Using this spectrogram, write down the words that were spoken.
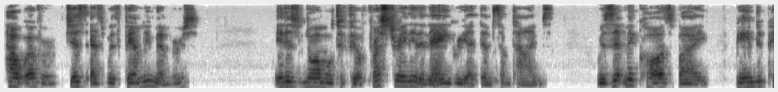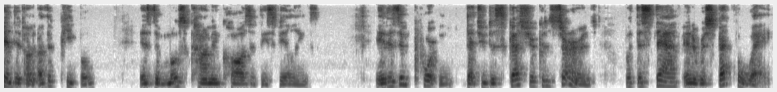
However, just as with family members, it is normal to feel frustrated and angry at them sometimes. Resentment caused by being dependent on other people is the most common cause of these feelings. It is important that you discuss your concerns with the staff in a respectful way.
